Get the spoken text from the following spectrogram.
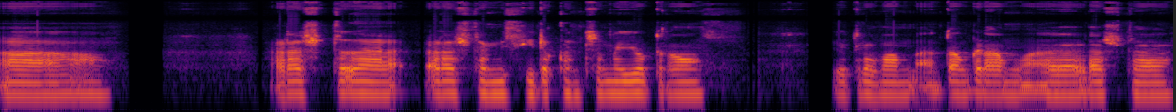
e, resztę, resztę misji dokończymy jutro. Jutro wam dogram e, resztę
